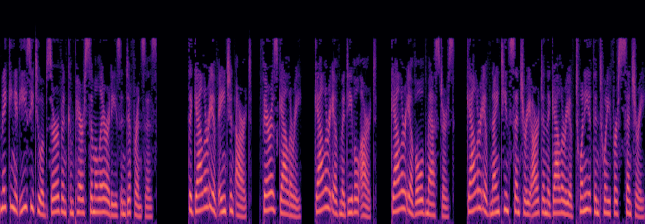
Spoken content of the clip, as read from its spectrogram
making it easy to observe and compare similarities and differences. The Gallery of Ancient Art, Faras Gallery, Gallery of Medieval Art, Gallery of Old Masters, Gallery of 19th Century Art and the Gallery of 20th and 21st Century,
